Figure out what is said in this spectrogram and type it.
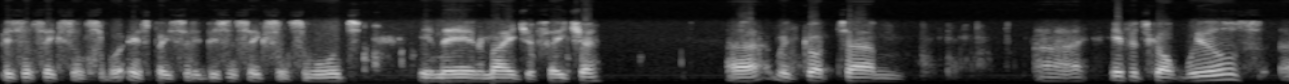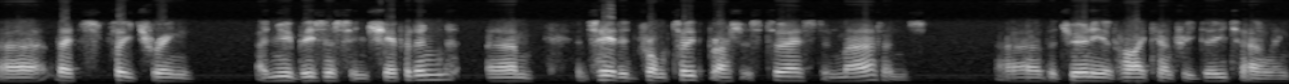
Business Excellence SPC Business Excellence Awards in there in a major feature. Uh, we've got um, uh, if it's got wheels, uh, that's featuring a new business in Shepparton. Um, it's headed from toothbrushes to Aston Martins. Uh, the journey of high country detailing.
